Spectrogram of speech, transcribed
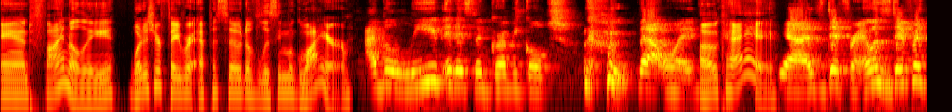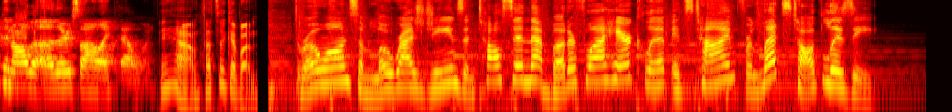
And finally, what is your favorite episode of Lizzie McGuire? I believe it is the Grubby Gulch. that one. Okay. Yeah, it's different. It was different than all the others, so I like that one. Yeah, that's a good one. Throw on some low rise jeans and toss in that butterfly hair clip. It's time for Let's Talk Lizzie.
